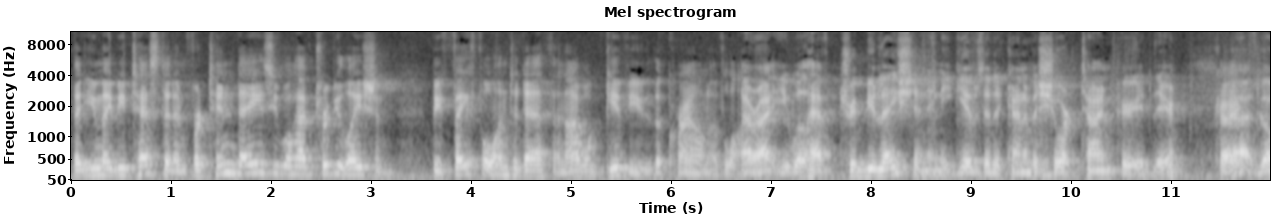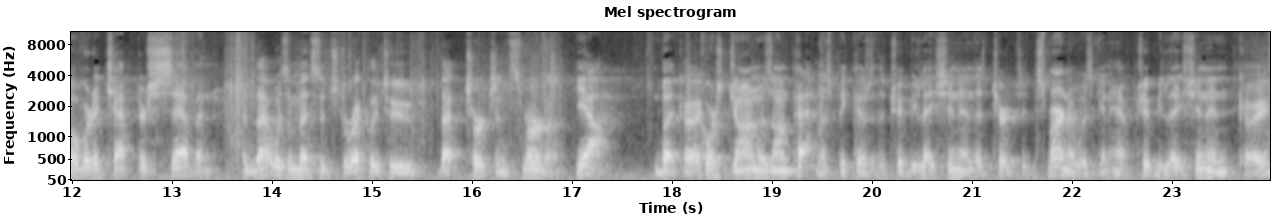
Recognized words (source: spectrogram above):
that you may be tested, and for ten days you will have tribulation. Be faithful unto death, and I will give you the crown of life. All right, you will have tribulation, and he gives it a kind of a mm-hmm. short time period there. Okay. Uh, go over to chapter 7. And that was a message directly to that church in Smyrna. Yeah. But Okay. of course, John was on Patmos because of the tribulation, and the church at Smyrna was going to have tribulation. And Okay.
